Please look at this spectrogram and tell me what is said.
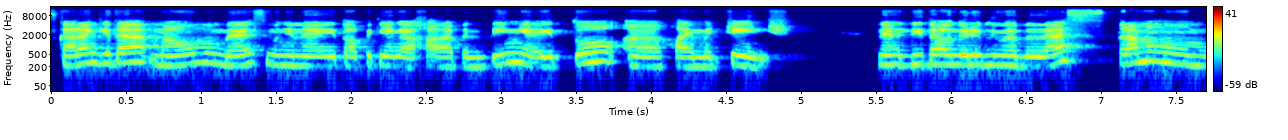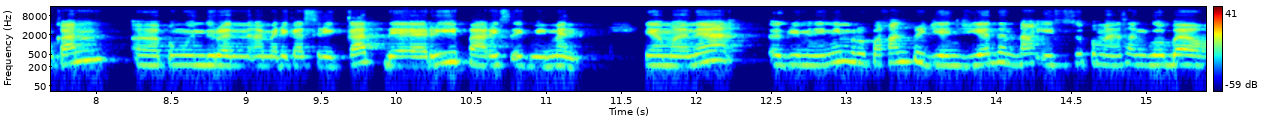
Sekarang kita mau membahas mengenai topik yang gak kalah penting yaitu uh, climate change. Nah, di tahun 2015, Trump mengumumkan uh, pengunduran Amerika Serikat dari Paris Agreement, yang mana agreement ini merupakan perjanjian tentang isu pemanasan global.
